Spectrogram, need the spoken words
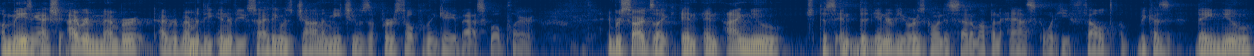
amazing. Actually, I remember I remember the interview. So I think it was John Amaechi was the first openly gay basketball player, and Broussard's like, and and I knew this in, the interviewer is going to set him up and ask what he felt because they knew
